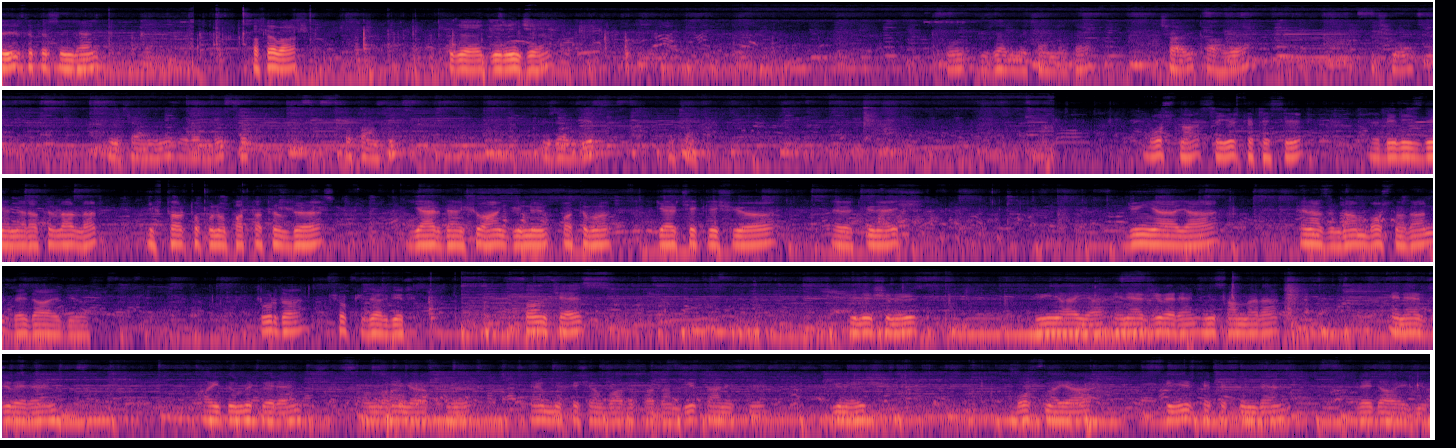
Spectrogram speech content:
Seyir Tepesi'nden kafe var. Buraya gelince bu güzel mekanda da çay, kahve içme imkanınız olabilir. Çok otantik, güzel bir mekan. Bosna Seyir Tepesi e, beni izleyenler hatırlarlar. İftar topunun patlatıldığı yerden şu an günün batımı gerçekleşiyor. Evet güneş dünyaya en azından Bosna'dan veda ediyor. Burada çok güzel bir son kez güneşimiz dünyaya enerji veren, insanlara enerji veren, aydınlık veren Allah'ın yarattığı en muhteşem varlıklardan bir tanesi Güneş. Bosna'ya Seyir Tepesi'nden veda ediyor.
